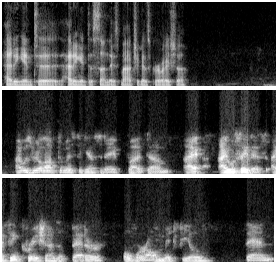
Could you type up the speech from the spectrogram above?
heading into heading into Sunday's match against Croatia. I was real optimistic yesterday, but um, I I will say this: I think Croatia has a better overall midfield than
